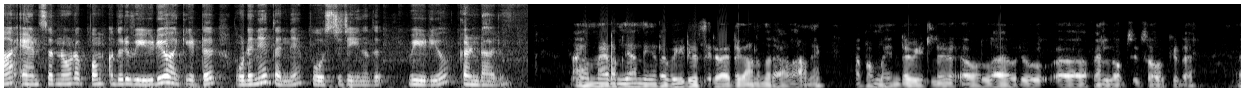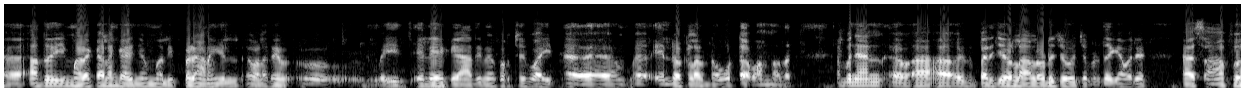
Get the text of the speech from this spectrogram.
ആ ആൻസറിനോടൊപ്പം അതൊരു വീഡിയോ ആക്കിയിട്ട് ഉടനെ തന്നെ പോസ്റ്റ് ചെയ്യുന്നത്. വീഡിയോ കണ്ടാലും. മാഡം ഞാൻ നിങ്ങളുടെ വീഡിയോ സ്ഥിരമായിട്ട് കാണുന്ന ഒരാളാണ്. അപ്പം എന്റെ വീട്ടിൽ ഉള്ള ഒരു ഫെൻലോപ്സിസ് ഓർക്കിഡ് അത് ഈ മഴക്കാലം കഴിഞ്ഞ ഇപ്പോഴാണെങ്കിൽ വളരെ ഈ ഇലയൊക്കെ ആദ്യമേ കുറച്ച് വൈറ്റ് യെല്ലോ കളർ ഡോട്ടാണ് വന്നത്. അപ്പം ഞാൻ പരിചയമുള്ള ആളോട് ചോദിച്ചപ്പോഴത്തേക്കും അവർ സാഫ്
